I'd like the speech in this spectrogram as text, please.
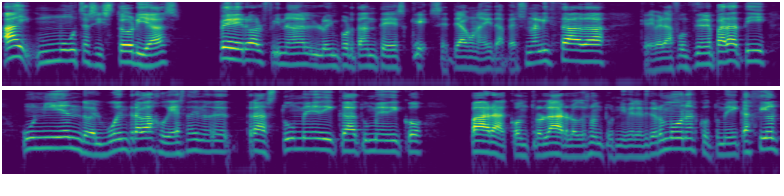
Hay muchas historias pero al final lo importante es que se te haga una dieta personalizada, que de verdad funcione para ti, uniendo el buen trabajo que ya está haciendo detrás tu médica, tu médico, para controlar lo que son tus niveles de hormonas con tu medicación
